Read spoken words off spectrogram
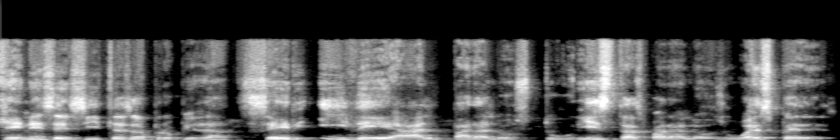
¿Qué necesita esa propiedad? Ser ideal para los turistas, para los huéspedes.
